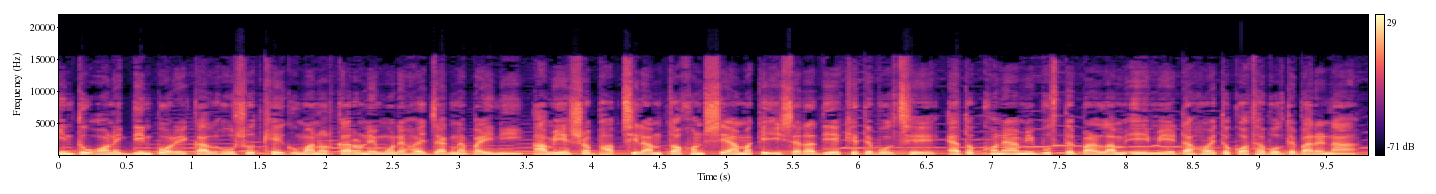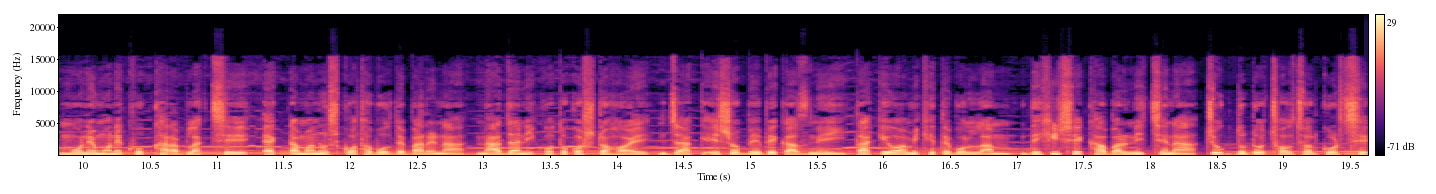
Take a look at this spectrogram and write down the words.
কিন্তু অনেক দিন পরে কাল ওষুধ খেয়ে ঘুমানোর কারণে মনে হয় জাগনা পাইনি। আমি এসব ভাবছিলাম, তখন সে আমাকে ইশারা দিয়ে খেতে বলছে, এতক্ষণে আমি বুঝতে পারলাম এই মেয়েটা হয়তো কথা বলতে পারে না। মনে মনে খুব খারাপ লাগছে, একটা মানুষ কথা বলতে পারে না। না জানি কত কষ্ট হয়। যাক, এসব ভেবে কাজ নেই। তাকেও আমি খেতে বললাম। দেখি সে খাবার নিচ্ছে না। চোখ দুটো ছলছল করছে।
